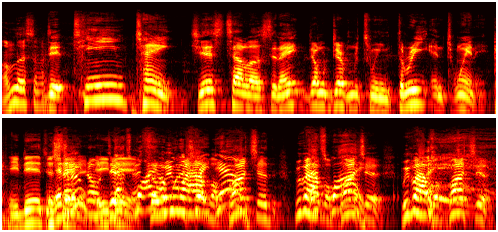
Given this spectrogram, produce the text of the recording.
I'm listening. did Team Tank just tell us it ain't no difference between three and twenty? He did just It say ain't that. no He difference. did. why so I we're wanna gonna have a down. bunch of we're gonna That's have a bunch of we're gonna have a bunch of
